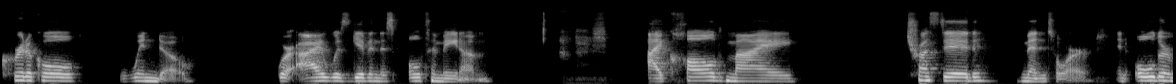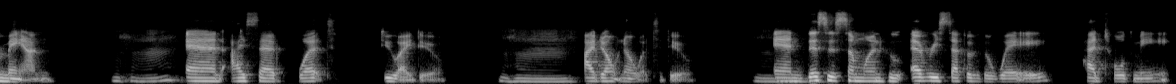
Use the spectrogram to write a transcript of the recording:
critical window where I was given this ultimatum, I called my trusted mentor, an older man. Mm-hmm. And I said, What do I do? Mm-hmm. I don't know what to do. Mm-hmm. And this is someone who every step of the way had told me,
